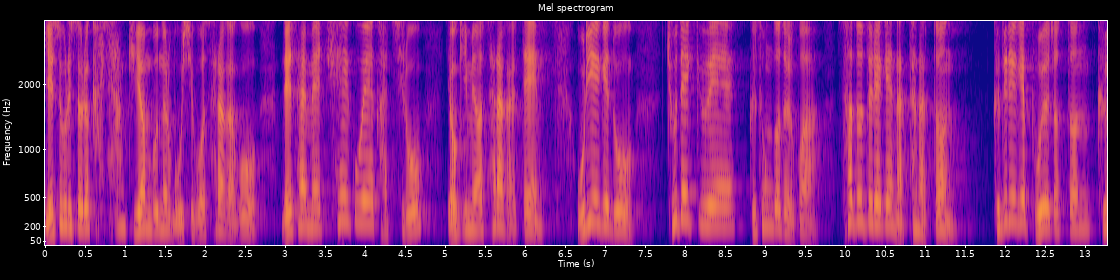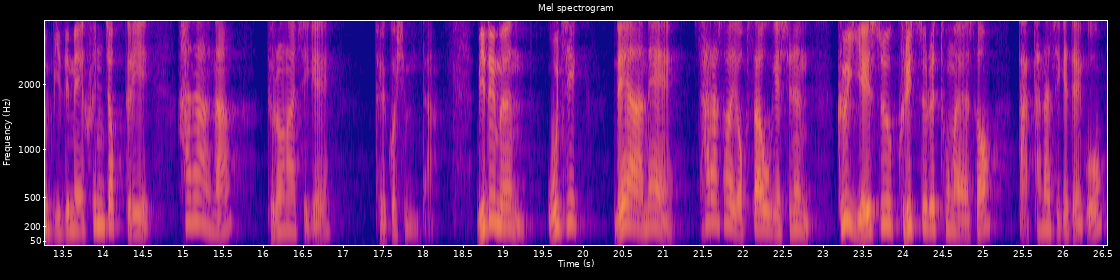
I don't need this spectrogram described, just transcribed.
예수 그리스도를 가장 귀한 분으로 모시고 살아가고 내 삶의 최고의 가치로 여기며 살아갈 때 우리에게도 초대교회 그 성도들과 사도들에게 나타났던 그들에게 보여졌던 그 믿음의 흔적들이 하나하나 드러나지게 될 것입니다. 믿음은 오직 내 안에 살아서 역사하고 계시는 그 예수 그리스도를 통하여서 나타나지게 되고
